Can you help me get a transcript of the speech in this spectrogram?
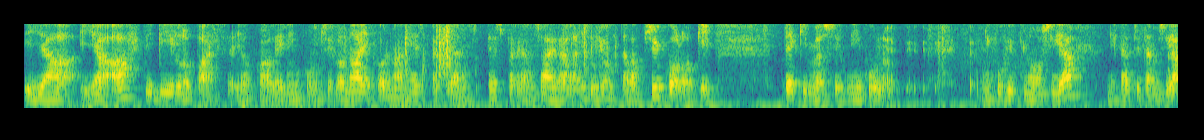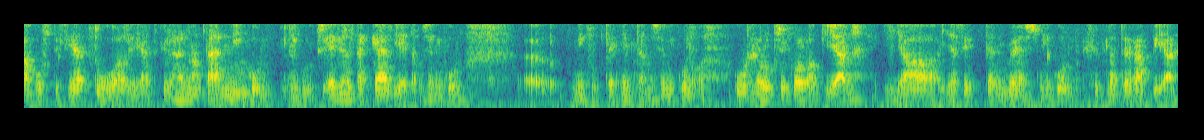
Ja, ja Ahti Vilpas, joka oli niin kuin silloin aikoinaan Hesperian, Hesperian sairaalan niin kuin johtava psykologi, teki myös sit niin kuin, niin kuin hypnoosia ja käytti tämmöisiä akustisia tuolia. Että kyllä hän on tämän niin kuin, niin kuin yksi edeltäkävijä tämmöisen niin kuin, niin kuin teki tämmöisen niin kuin urheilupsykologian ja, ja sitten myös niin kuin hypnoterapian.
